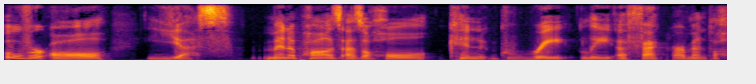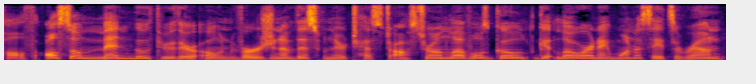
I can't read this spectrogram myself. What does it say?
overall, yes, menopause as a whole can greatly affect our mental health. Also, men go through their own version of this when their testosterone levels go get lower and I want to say it's around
